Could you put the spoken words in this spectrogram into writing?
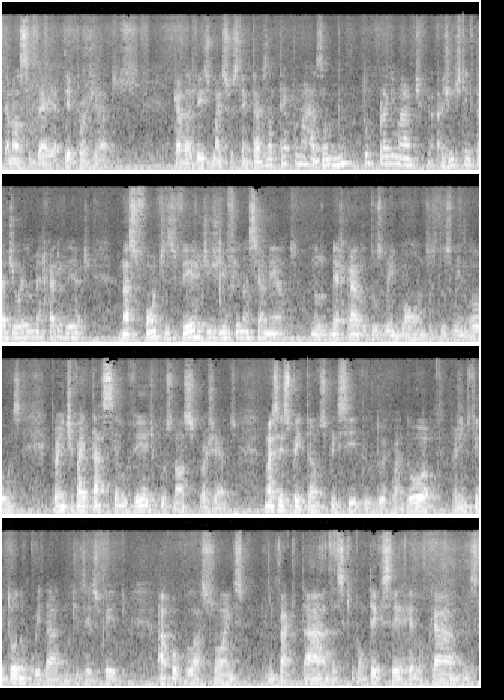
que a nossa ideia é ter projetos cada vez mais sustentáveis, até por uma razão muito pragmática. A gente tem que estar de olho no mercado verde, nas fontes verdes de financiamento, no mercado dos green bonds, dos green loans. Então a gente vai dar selo verde para os nossos projetos. Nós respeitamos os princípios do Equador, então a gente tem todo um cuidado no que diz respeito a populações impactadas que vão ter que ser relocadas,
